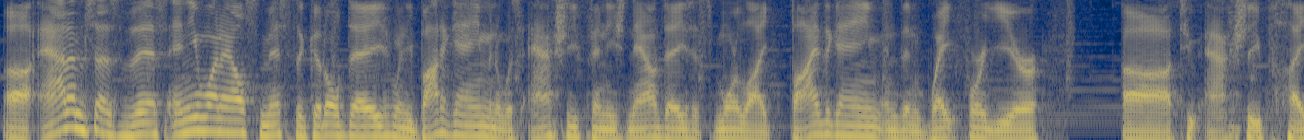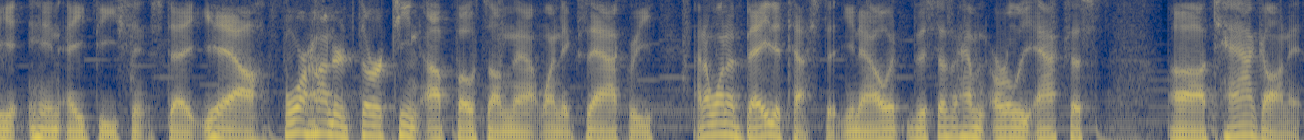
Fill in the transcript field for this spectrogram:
Uh, Adam says this anyone else miss the good old days when you bought a game and it was actually finished? Nowadays, it's more like buy the game and then wait for a year uh, to actually play it in a decent state. Yeah, 413 upvotes on that one, exactly. I don't want to beta test it, you know, this doesn't have an early access uh, tag on it.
